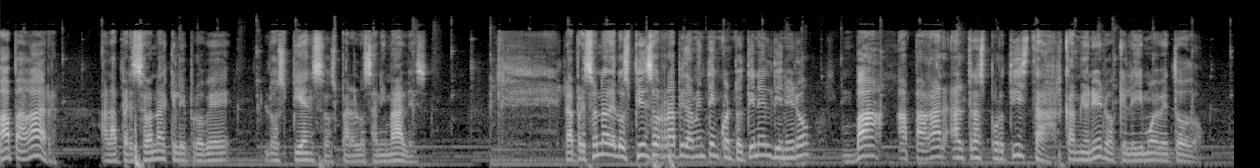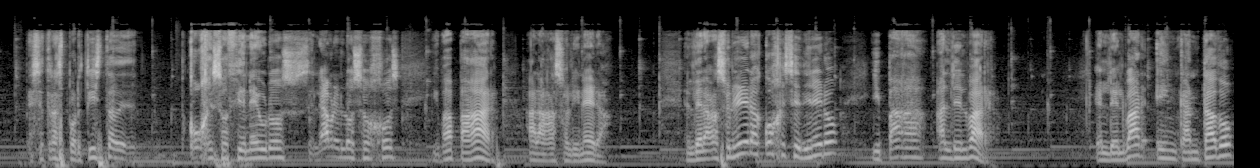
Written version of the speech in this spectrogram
va a pagar a la persona que le provee los piensos para los animales. La persona de los piensos rápidamente en cuanto tiene el dinero va a pagar al transportista, al camionero que le mueve todo. Ese transportista coge esos 100 euros, se le abren los ojos y va a pagar a la gasolinera. El de la gasolinera coge ese dinero y paga al del bar. El del bar encantado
